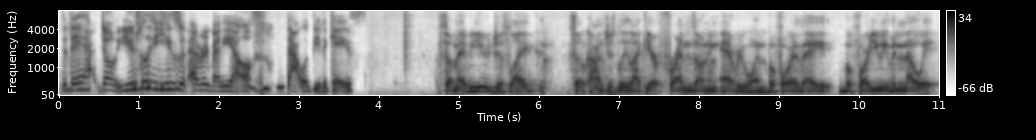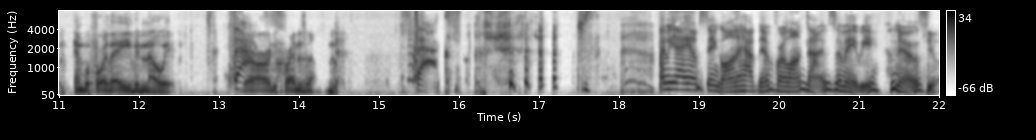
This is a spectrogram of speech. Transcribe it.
that they ha- don't usually use with everybody else, that would be the case. So maybe you're just like subconsciously like you're friend zoning everyone before they before you even know it and before they even know it. Facts. They're already friend zoned. Facts. Just I mean, I am single and I have been for a long time, so maybe who knows? Yeah.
